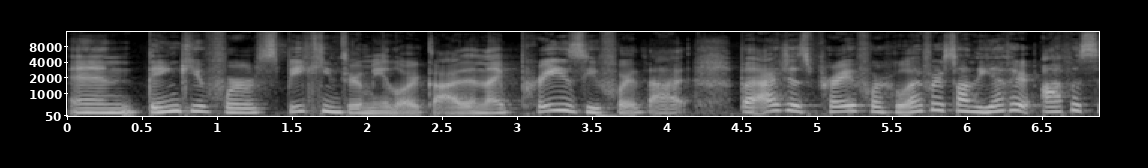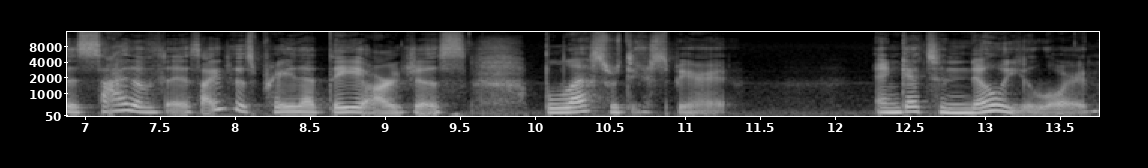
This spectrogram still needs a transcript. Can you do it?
And thank you for speaking through me, Lord God. And I praise you for that. But I just pray for whoever's on the other opposite side of this. I just pray that they are just blessed with your spirit and get to know you, Lord.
